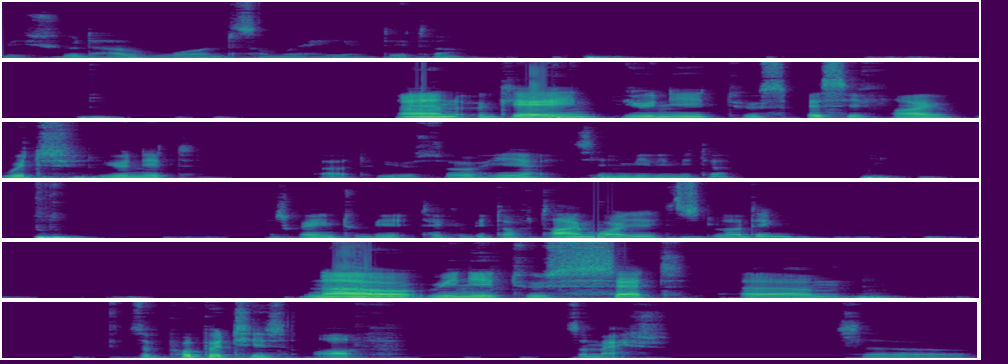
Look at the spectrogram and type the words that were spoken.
We should have one somewhere here data. And again, you need to specify which unit uh, to use. So here it's in millimeter. It's going to be take a bit of time while it's loading. Now we need to set um, the properties of the mesh. So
